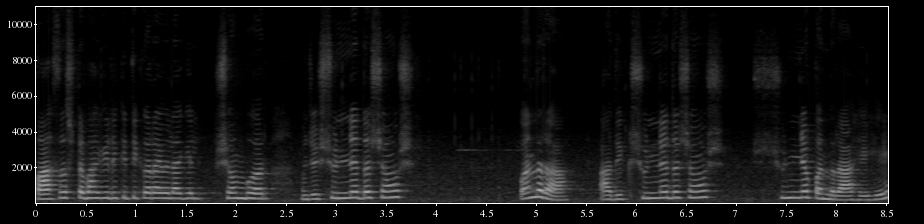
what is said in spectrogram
पासष्ट भागिले किती करावे लागेल? शंभर म्हणजे शून्य दशांश पंधरा अधिक शून्य दशांश शून्य पंधरा आहे हे.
